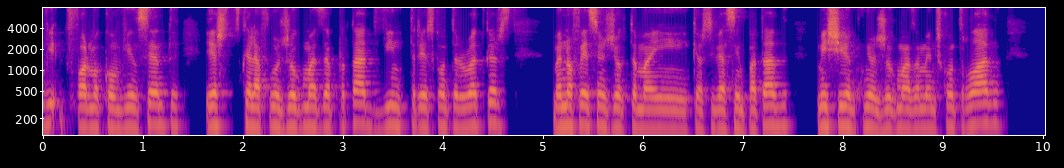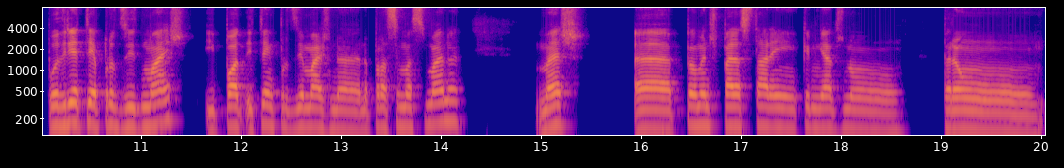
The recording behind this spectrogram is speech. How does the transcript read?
de forma convincente. Este, se calhar, foi um jogo mais apertado, 23 contra Rutgers, mas não foi assim um jogo também que eles tivessem empatado. Michigan tinha um jogo mais ou menos controlado, poderia ter produzido mais e, pode, e tem que produzir mais na, na próxima semana, mas uh, pelo menos parece estarem encaminhados num, para um,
